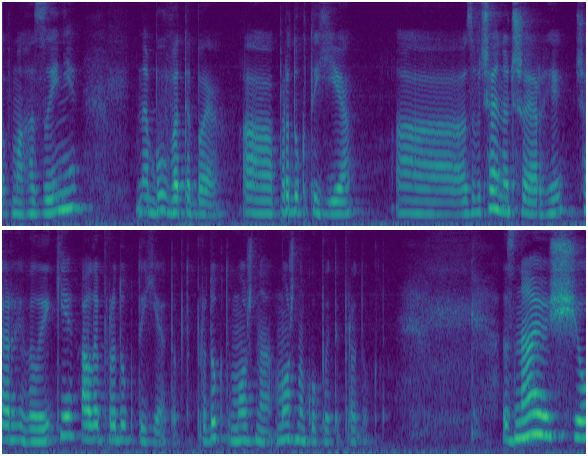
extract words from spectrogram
в магазині, е, був в АТБ. Продукти є. Звичайно, черги, черги великі, але продукти є. Тобто продукти можна, можна купити продукти. Знаю, що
